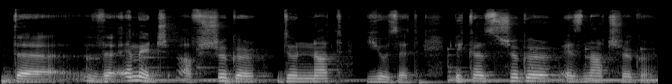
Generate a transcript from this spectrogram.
the the image of sugar, do not use it because sugar is not sugar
